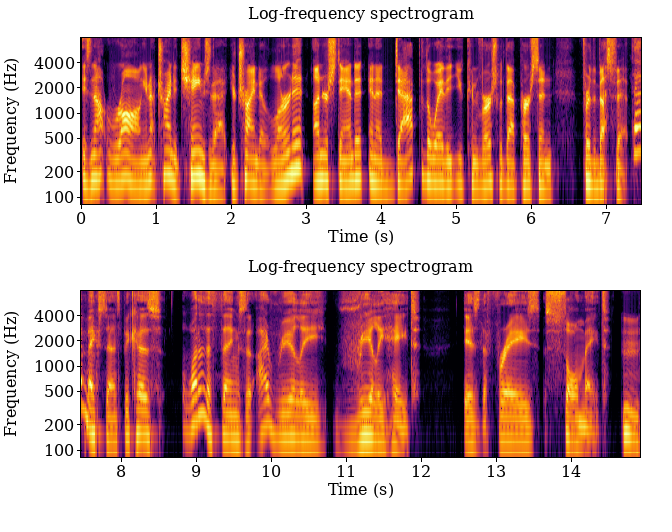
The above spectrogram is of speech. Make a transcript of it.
is not wrong. You're not trying to change that. You're trying to learn it, understand it, and adapt the way that you converse with that person for the best fit. That makes sense because one of the things that I really, really hate is the phrase soulmate. Mm.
